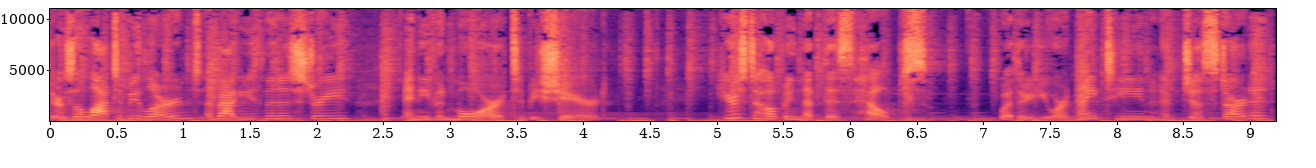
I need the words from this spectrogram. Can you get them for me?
There's a lot to be learned about youth ministry and even more to be shared. Here's to hoping that this helps, whether you are 19 and have just started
